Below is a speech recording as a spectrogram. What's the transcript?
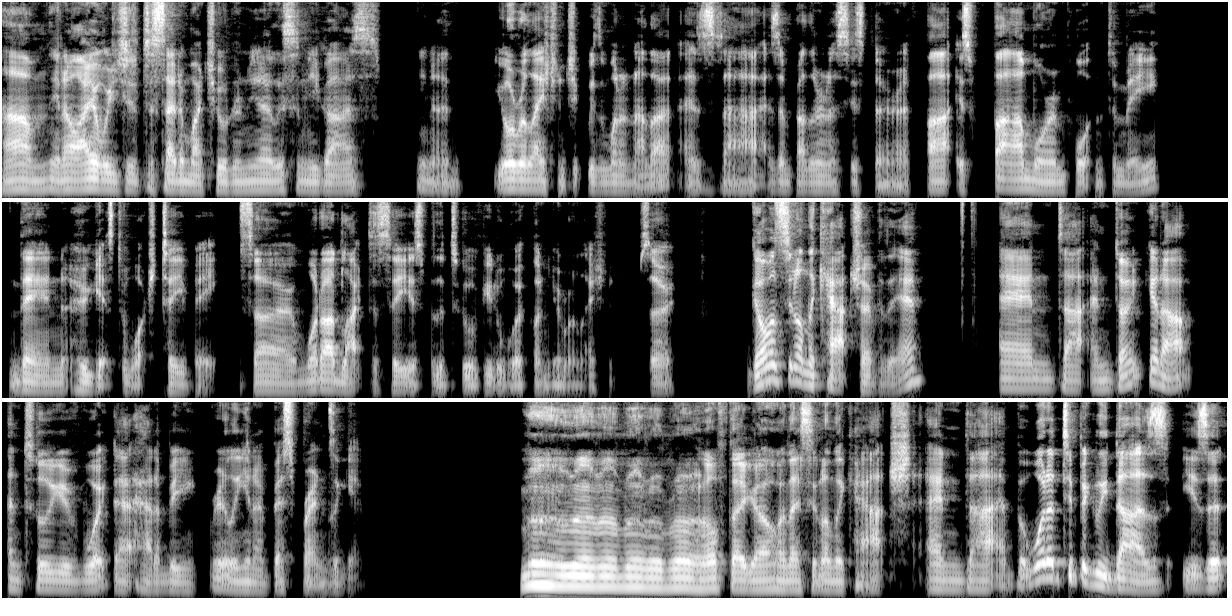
Um, you know, I always used to say to my children, you know, listen, you guys, you know, your relationship with one another as uh, as a brother and a sister far, is far more important to me than who gets to watch TV. So what I'd like to see is for the two of you to work on your relationship. So go and sit on the couch over there, and uh, and don't get up until you've worked out how to be really you know best friends again. Off they go and they sit on the couch. And uh, but what it typically does is it,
